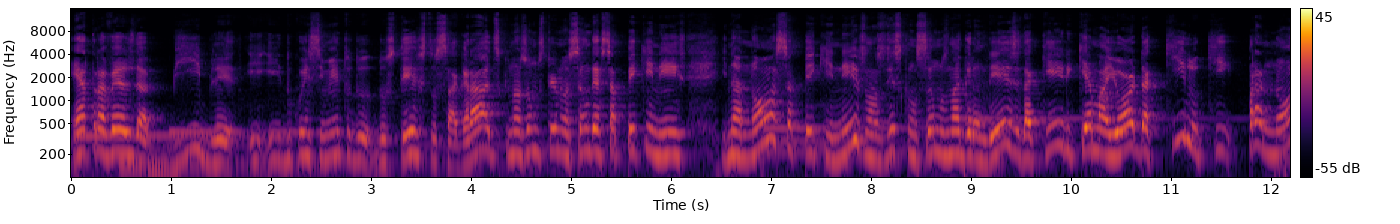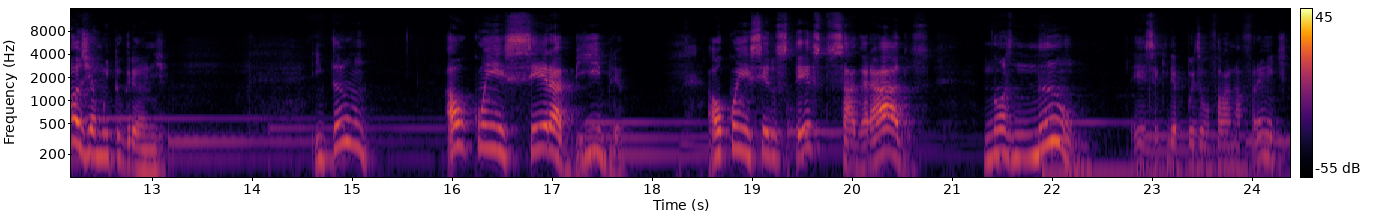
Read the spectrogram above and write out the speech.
É através da Bíblia e, e do conhecimento do, dos textos sagrados que nós vamos ter noção dessa pequenez. E na nossa pequenez nós descansamos na grandeza daquele que é maior daquilo que para nós é muito grande. Então, ao conhecer a Bíblia, ao conhecer os textos sagrados, nós não esse aqui depois eu vou falar na frente,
